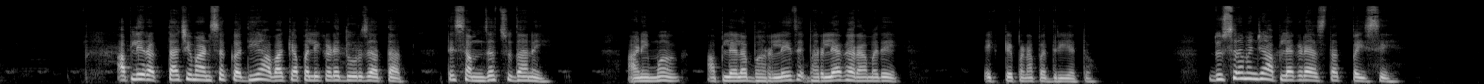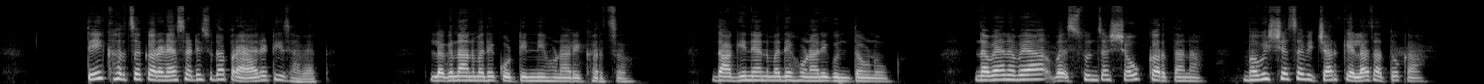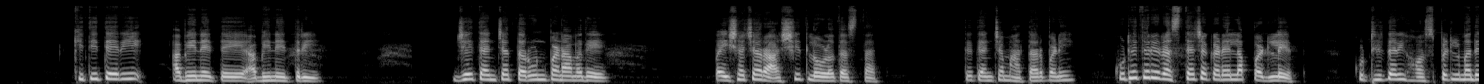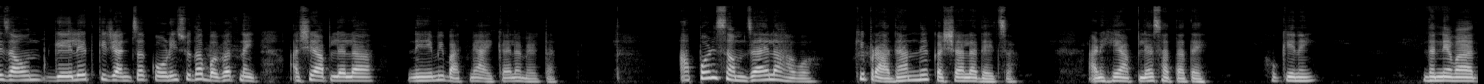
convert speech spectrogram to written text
आपली रक्ताची माणसं कधी आवाक्या पलीकडे दूर जातात ते समजत सुद्धा नाही. आणि मग आपल्याला भरले भरल्या घरामध्ये एकटेपणा पदरी येतो. दुसरं म्हणजे आपल्याकडे असतात पैसे. ते खर्च करण्यासाठी सुद्धा प्रायोरिटीज हव्यात. लग्नांमध्ये कोटींनी होणारे खर्च दागिन्यांमध्ये होणारी गुंतवणूक नव्या नव्या वस्तूंचा शौक करताना भविष्याचा विचार केला जातो का? कितीतरी अभिनेते अभिनेत्री जे त्यांच्या तरुणपणामध्ये पैशाच्या राशीत लोळत असतात ते त्यांच्या म्हातारपणी कुठेतरी रस्त्याच्या कडेला पडलेत. कुठेतरी हॉस्पिटलमध्ये जाऊन गेलेत की ज्यांचं कोणीसुद्धा बघत नाही अशी आपल्याला नेहमी बातम्या ऐकायला मिळतात. आपण समजायला हवं की प्राधान्य कशाला द्यायचं? आणि हे आपल्याच हातात आहे. हो की नाही? धन्यवाद.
